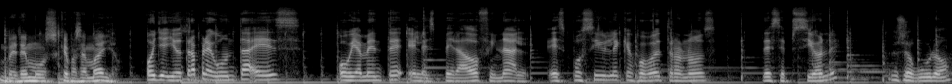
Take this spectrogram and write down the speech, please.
Veremos qué pasa en mayo. Oye, y otra pregunta es, obviamente, el esperado final. ¿Es posible que Juego de Tronos decepcione? Seguro,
